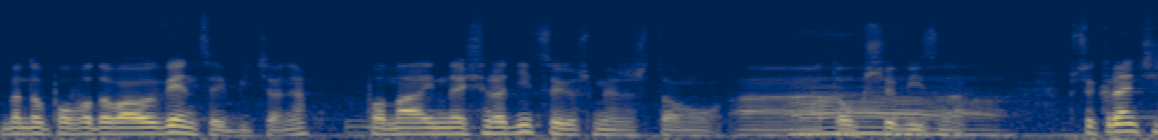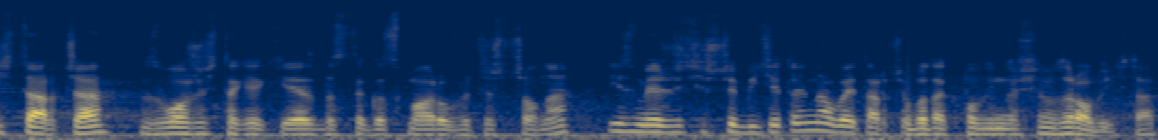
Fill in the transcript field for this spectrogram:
będą powodowały więcej bicia, nie? Bo na innej średnicy już mierzysz tą, e, tą krzywiznę. Przykręcić tarczę, złożyć tak jak jest, bez tego smaru wyczyszczone i zmierzyć jeszcze bicie tej nowej tarczy, bo tak powinno się zrobić, tak?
